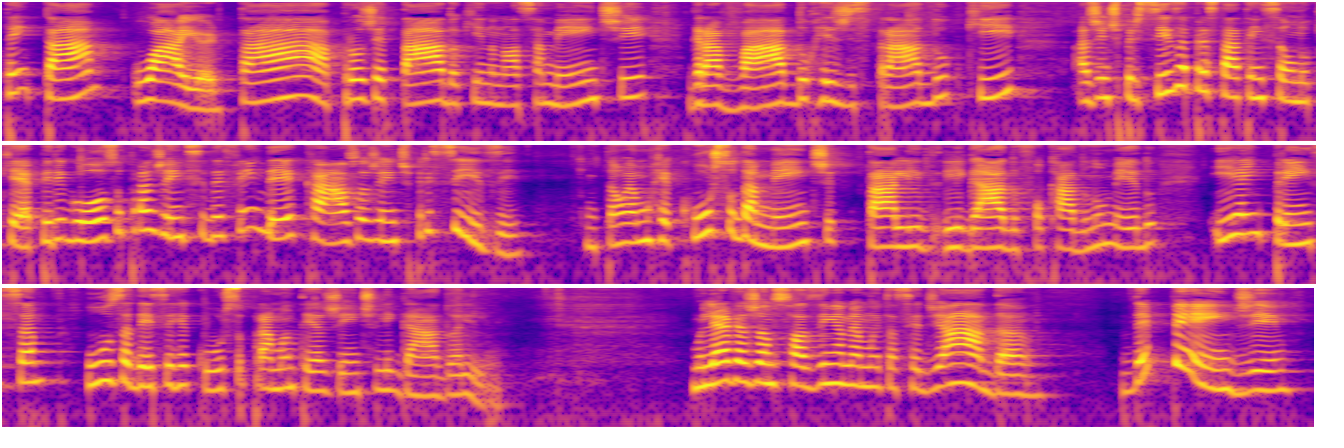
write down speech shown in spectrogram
tentar wire, tá projetado aqui na nossa mente, gravado, registrado que a gente precisa prestar atenção no que é perigoso para a gente se defender caso a gente precise. Então é um recurso da mente, tá ligado, focado no medo, e a imprensa usa desse recurso para manter a gente ligado ali. Mulher viajando sozinha não é muito assediada? Depende.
